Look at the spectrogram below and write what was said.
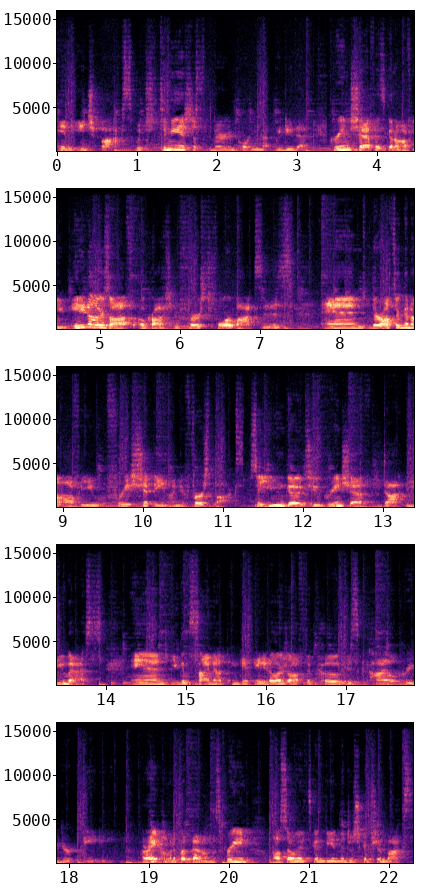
in each box, which to me is just very important that we do that. Green Chef is gonna offer you $80 off across your first four boxes and they're also gonna offer you free shipping on your first box. So you can go to greenchef.us and you can sign up and get $80 off. The code is Kyle Krieger 80. All right, I'm gonna put that on the screen. Also, it's gonna be in the description box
